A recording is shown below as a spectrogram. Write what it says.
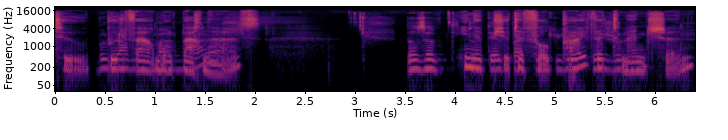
to Boulevard Montparnasse in a beautiful private mansion.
